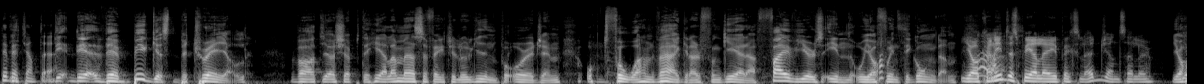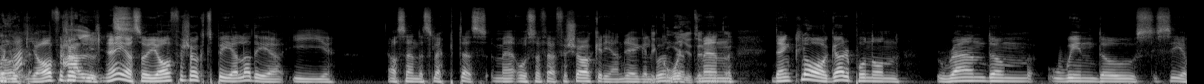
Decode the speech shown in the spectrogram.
det vet jag inte. Det, det, the biggest betrayal var att jag köpte hela Mass Effect-trilogin på Origin och tvåan vägrar fungera five years in och jag får inte igång den. Jag kan Ah. inte spela Apex Legends eller? Jag har jag, gjort jag har försökt, allt. Nej alltså jag har försökt spela det i, ja sen det släpptes, men, och så jag försöker igen Det går ju regelbundet. typ men inte. den klagar på någon random Windows C++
